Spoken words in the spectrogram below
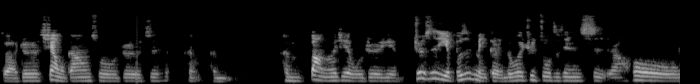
对啊，就是像我刚刚说，我觉得是很很很棒，而且我觉得也就是也不是每个人都会去做这件事，然后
